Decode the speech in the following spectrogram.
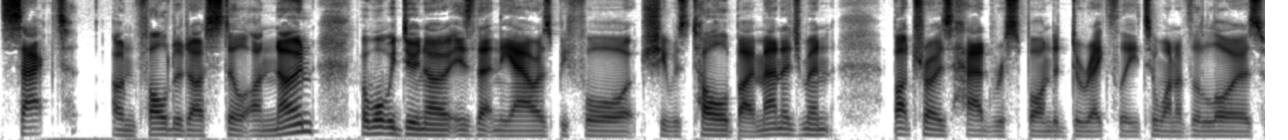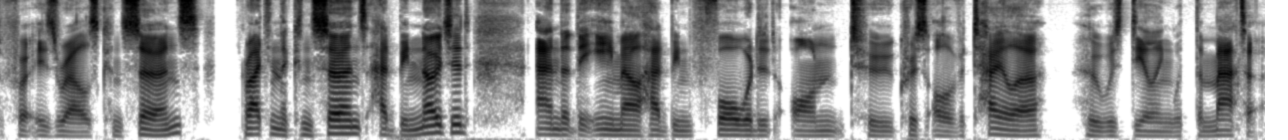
sacked unfolded are still unknown, but what we do know is that in the hours before she was told by management, Buttrose had responded directly to one of the lawyers for Israel's concerns, writing the concerns had been noted and that the email had been forwarded on to Chris Oliver Taylor, who was dealing with the matter.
